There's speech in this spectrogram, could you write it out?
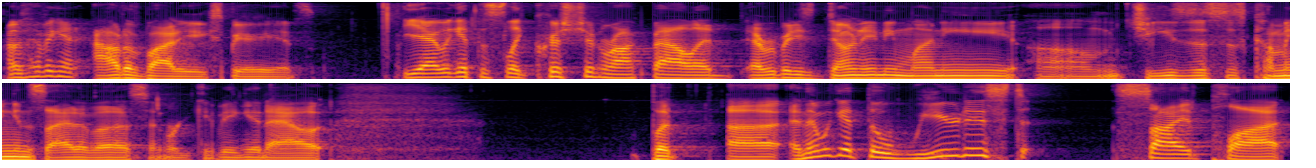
I was having an out of body experience. Yeah, we get this like Christian rock ballad. Everybody's donating money. Um, Jesus is coming inside of us, and we're giving it out. But uh, and then we get the weirdest side plot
